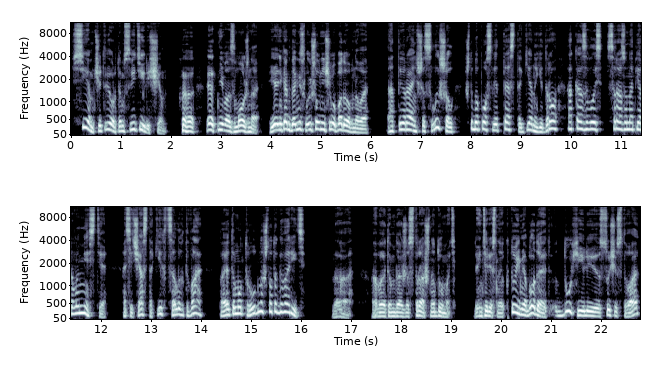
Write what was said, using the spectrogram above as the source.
всем четвертым святилищем? Ха-ха, это невозможно. Я никогда не слышал ничего подобного. А ты раньше слышал, чтобы после теста гена ядро оказывалось сразу на первом месте – а сейчас таких целых два, поэтому трудно что-то говорить». «Да, об этом даже страшно думать. Да интересно, кто ими обладает, духи или существа?»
